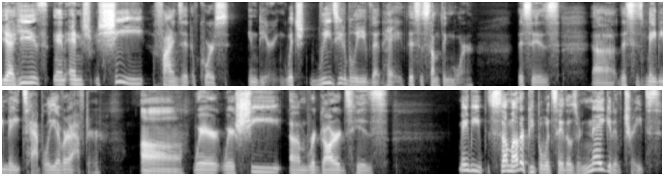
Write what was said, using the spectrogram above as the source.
Yeah, he's and and she finds it, of course, endearing, which leads you to believe that hey, this is something more. This is uh this is maybe Nate's happily ever after, Aw, where where she um regards his maybe some other people would say those are negative traits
